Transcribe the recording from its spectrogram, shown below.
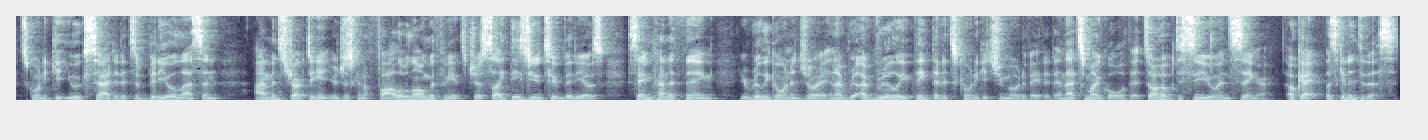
It's going to get you excited. It's a video lesson. I'm instructing it. You're just going to follow along with me. It's just like these YouTube videos, same kind of thing. You're really going to enjoy it. And I, re- I really think that it's going to get you motivated. And that's my goal with it. So I hope to see you in Singr. Okay, let's get into this.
